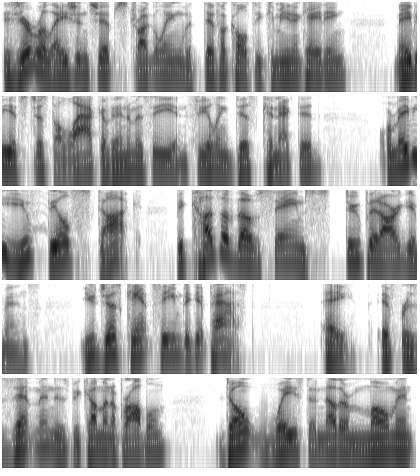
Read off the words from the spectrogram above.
Is your relationship struggling with difficulty communicating? Maybe it's just a lack of intimacy and feeling disconnected. Or maybe you feel stuck because of those same stupid arguments you just can't seem to get past. Hey, if resentment is becoming a problem, don't waste another moment.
